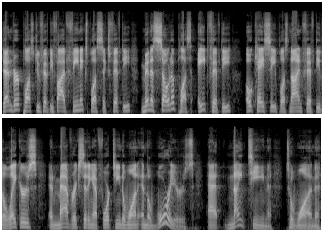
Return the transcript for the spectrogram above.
Denver, plus 255. Phoenix, plus 650. Minnesota, plus 850. OKC, plus 950. The Lakers and Mavericks sitting at 14 to 1. And the Warriors at 19 to 1.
